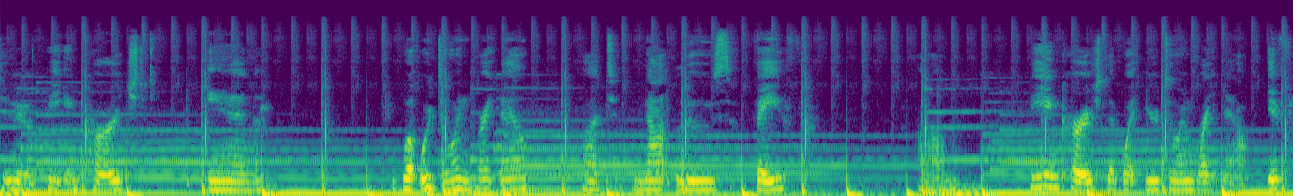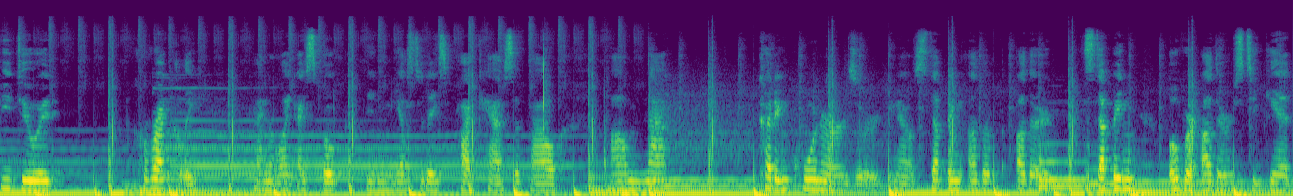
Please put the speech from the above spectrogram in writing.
to be encouraged in what we're doing right now, uh, to not lose faith. Um, be encouraged at what you're doing right now. If you do it correctly, kind of like I spoke in yesterday's podcast about um, not cutting corners or you know stepping other other stepping over others to get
